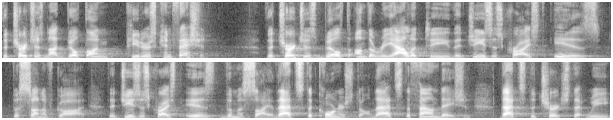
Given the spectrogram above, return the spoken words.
The church is not built on Peter's confession. The church is built on the reality that Jesus Christ is the Son of God, that Jesus Christ is the Messiah. That's the cornerstone, that's the foundation. That's the church that we,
